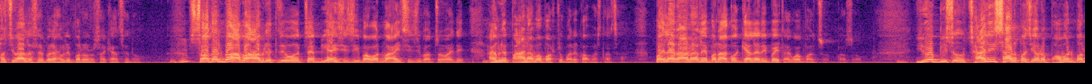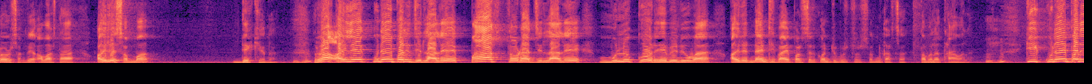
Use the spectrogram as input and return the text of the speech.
सचिवालय पनि हामीले बनाउन सकेका छैनौँ। सदनमा अब हामीले त्यो चाहिँ बिआइसिसी भवनमा आइसिसी भन्छौँ अहिले हामीले भाडामा बस्नु परेको अवस्था छ। पहिला राणाले बनाएको ग्यालरी बैठकमा बस्छौँ बस्छौँ यो विश्व छयालिस सालपछि एउटा भवन बनाउन सक्ने अवस्था अहिलेसम्म देखिएन। र अहिले कुनै पनि जिल्लाले पाँचवटा जिल्लाले मुलुकको रेभिन्यूमा अहिले नाइन्टी फाइभ पर्सेन्ट कन्ट्रिब्युसन गर्छ। तपाईँलाई थाहा होला। कि कुनै पनि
